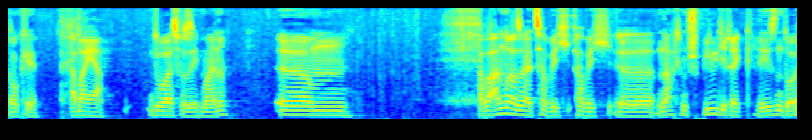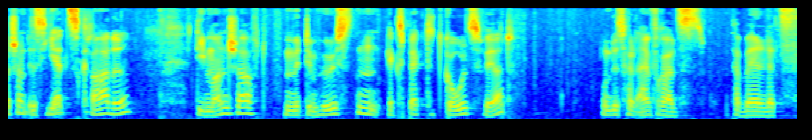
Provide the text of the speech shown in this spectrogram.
Okay. Aber ja, Du weißt, was ich meine. Ähm, aber andererseits habe ich, habe ich äh, nach dem Spiel direkt gelesen, Deutschland ist jetzt gerade die Mannschaft mit dem höchsten Expected Goals Wert und ist halt einfach als, Tabellenletz,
